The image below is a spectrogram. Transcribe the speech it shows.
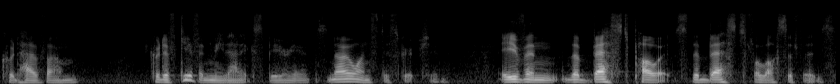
could, have, um, could have given me that experience. No one's description even the best poets, the best philosophers,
